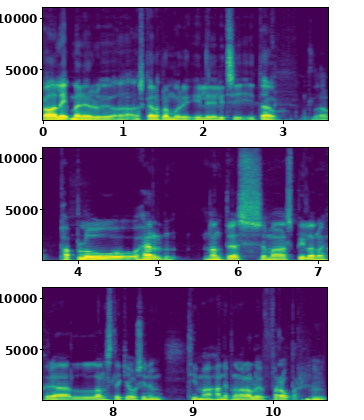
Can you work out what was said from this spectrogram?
hvaða leikmenn eru að skara fram úr í, í liði lítsi í dag Pablo Hernandez sem að spila nú einhverja landsleikja á sínum tíma, hann er búin að vera alveg frábær mm.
